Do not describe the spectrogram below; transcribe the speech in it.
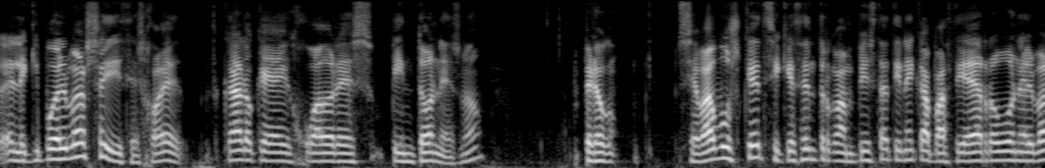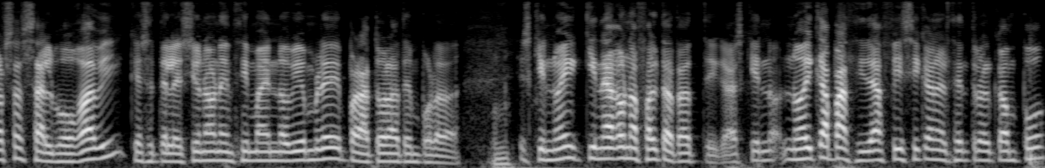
el equipo del Barça y dices, joder, claro que hay jugadores pintones, ¿no? Pero se va Busquets y que centrocampista tiene capacidad de robo en el Barça, salvo Gaby, que se te lesiona una encima en noviembre para toda la temporada. Es que no hay quien haga una falta táctica, es que no, no hay capacidad física en el centro del campo.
